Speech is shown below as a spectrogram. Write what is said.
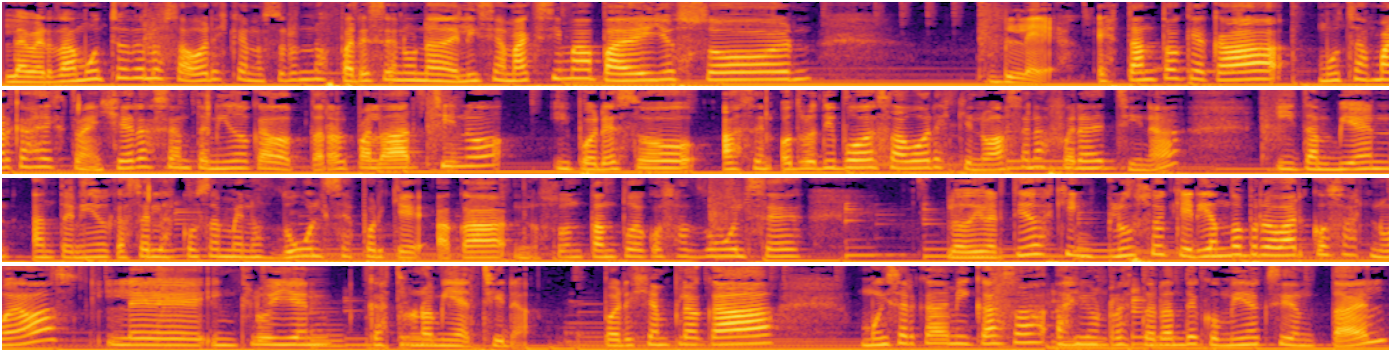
La verdad, muchos de los sabores que a nosotros nos parecen una delicia máxima, para ellos son ble. Es tanto que acá muchas marcas extranjeras se han tenido que adaptar al paladar chino y por eso hacen otro tipo de sabores que no hacen afuera de China y también han tenido que hacer las cosas menos dulces porque acá no son tanto de cosas dulces. Lo divertido es que incluso queriendo probar cosas nuevas le incluyen gastronomía china. Por ejemplo, acá muy cerca de mi casa hay un restaurante de comida occidental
